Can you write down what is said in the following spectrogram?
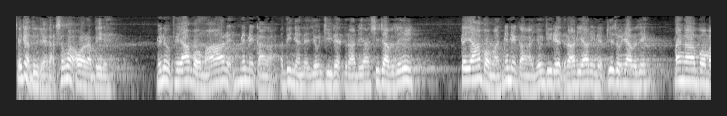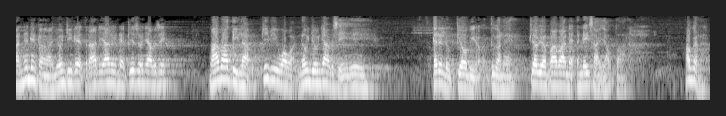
စိတ်ဓာတ်သူကျဲကဆုံးမဩဝါဒပေးတယ်မင်းတို့ဖះပေါ်မှာတဲ့နှစ်နှစ်ကာကအသိဉာဏ်နဲ့ယုံကြည်တဲ့တရားတရားရှိကြပါစေတရားပေါ်မှာနှစ်နှစ်ကာကယုံကြည်တဲ့တရားတရားတွေနဲ့ပြည့်စုံကြပါစေတန်ခါပေါ်မှာနှစ်နှစ်ကာကယုံကြည်တဲ့တရားတရားတွေနဲ့ပြည့်စုံကြပါစေငါးပါးသီလပြည့်ပြည့်ဝဝလုံခြုံကြပါစေအဲ့ဒါလို့ပြောပြီးတော့သူကလည်းပျော်ပျော်ပါးပါးနဲ့အနိစ္စရောက်သွားတာဟုတ်ကဲ့လား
